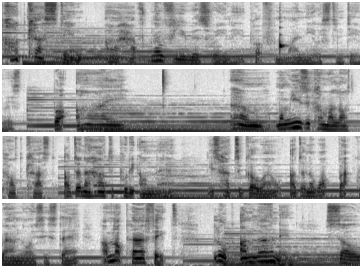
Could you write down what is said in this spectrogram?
podcasting, I have no viewers really, apart from my nearest and dearest. But I, um, my music on my last podcast, I don't know how to put it on there. It's had to go out. I don't know what background noise is there. I'm not perfect. Look, I'm learning. So,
